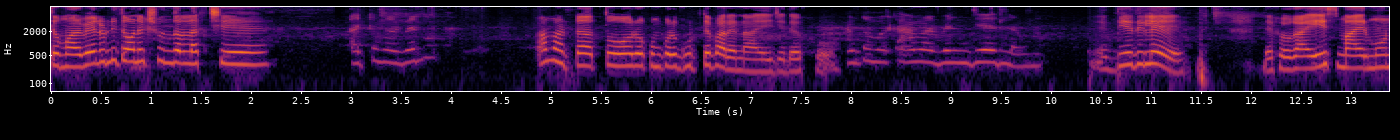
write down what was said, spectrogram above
তোমার বেলুনই তো অনেক সুন্দর লাগছে। আর তোমার বেলুন? আমারটা তো ওরকম করে ঘুরতে পারে না এই যে দেখো। দিয়ে দিলে? দেখো গাইস মায়ের মন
